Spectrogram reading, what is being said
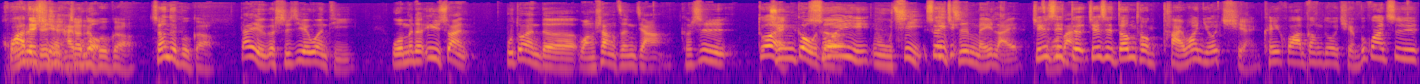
花的钱真的不够，真的不够。但有一个实际的问题。我们的预算不断的往上增加，可是军购的武器一直没来，就是的，就是等同台湾有钱可以花更多钱，不管是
